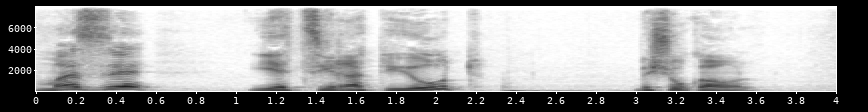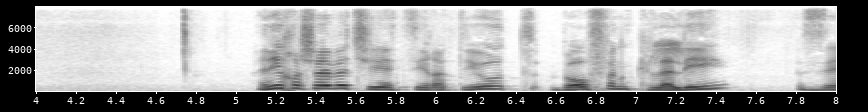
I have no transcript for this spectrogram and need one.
מה זה יצירתיות בשוק ההון? אני חושבת שיצירתיות באופן כללי, זה,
